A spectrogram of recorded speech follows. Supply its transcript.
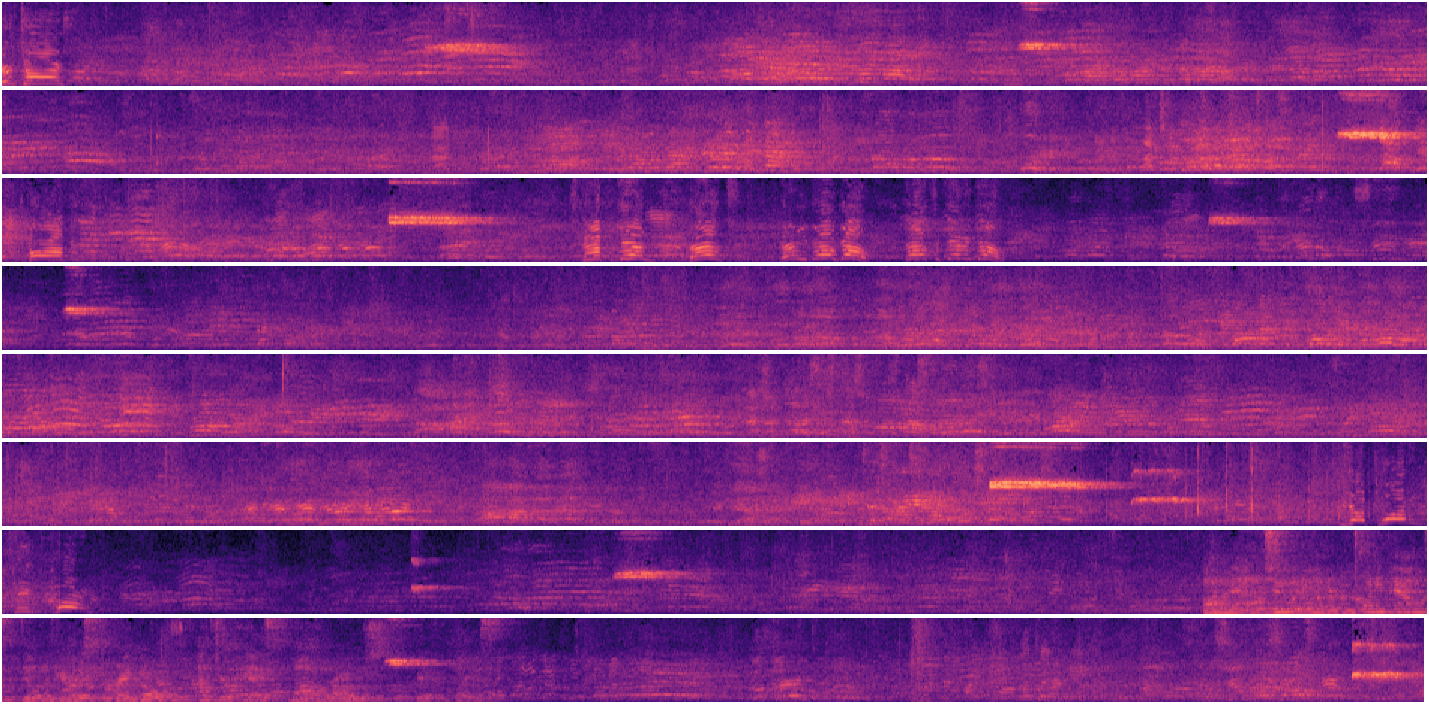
Your tires Snap again. Bounce. There you go. Go. Bounce again and go. 20. Team 20. On mat two at 120 pounds, Dylan Harris Durango, Hunter Hess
